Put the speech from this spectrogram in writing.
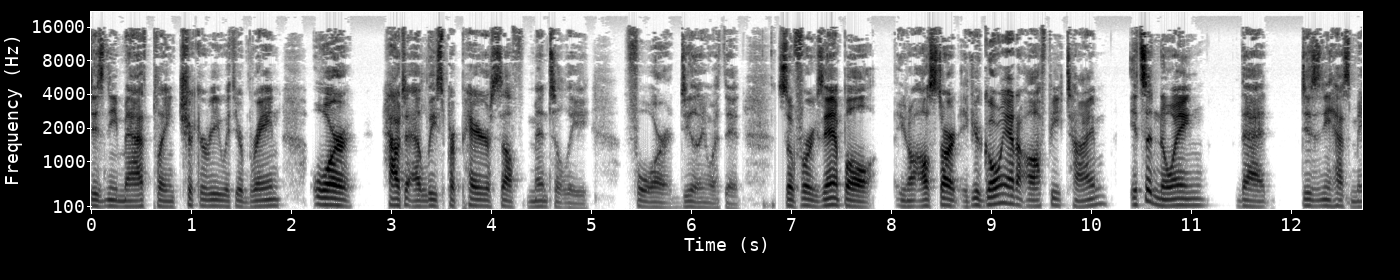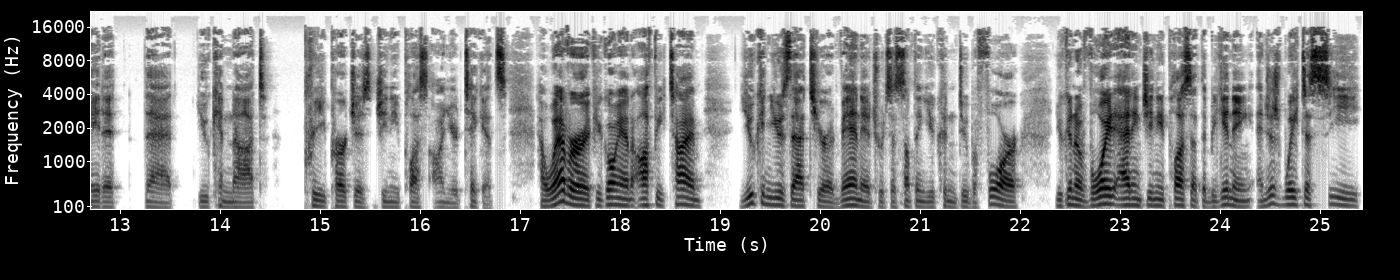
Disney math playing trickery with your brain or how to at least prepare yourself mentally for dealing with it. So for example, you know, I'll start if you're going at an off-peak time, it's annoying that Disney has made it that you cannot pre-purchase Genie Plus on your tickets. However, if you're going at an off-peak time, you can use that to your advantage, which is something you couldn't do before. You can avoid adding Genie Plus at the beginning and just wait to see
